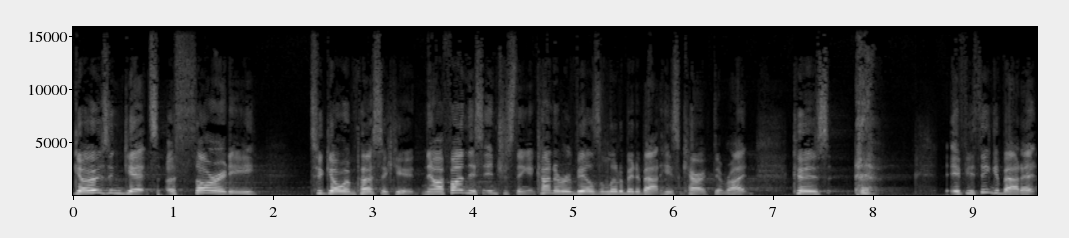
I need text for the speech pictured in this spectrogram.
goes and gets authority to go and persecute. Now, I find this interesting. It kind of reveals a little bit about his character, right? Because if you think about it,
